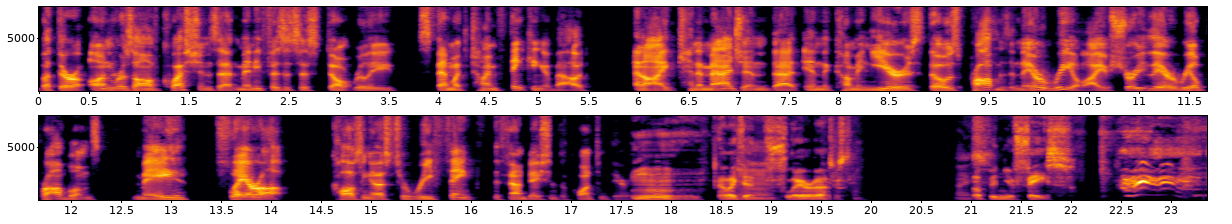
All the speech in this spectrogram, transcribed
But there are unresolved questions that many physicists don't really spend much time thinking about. And I can imagine that in the coming years, those problems, and they are real, I assure you they are real problems, may flare up, causing us to rethink the foundations of quantum theory. Mm, I like that. Mm, flare up. Interesting. Nice. Up in your face.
